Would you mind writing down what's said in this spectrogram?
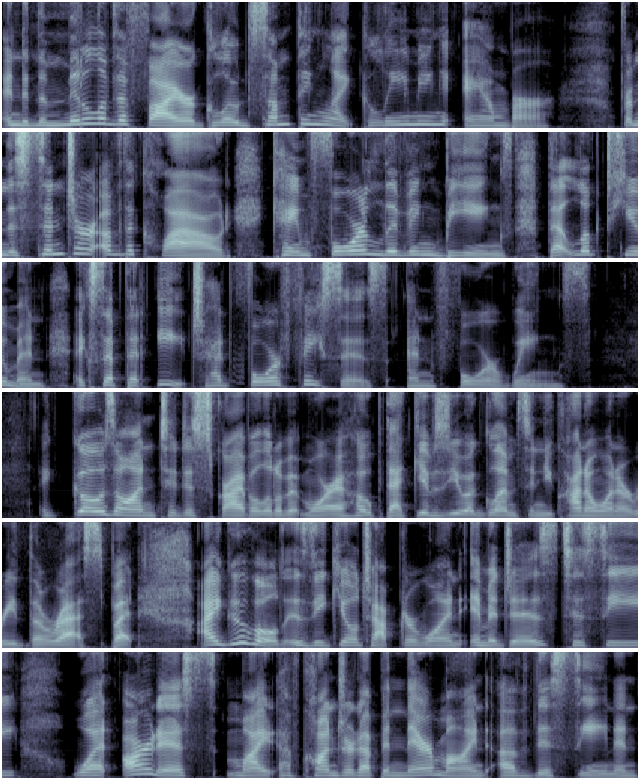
and in the middle of the fire glowed something like gleaming amber. From the center of the cloud came four living beings that looked human, except that each had four faces and four wings. It goes on to describe a little bit more. I hope that gives you a glimpse and you kind of want to read the rest. But I Googled Ezekiel chapter 1 images to see what artists might have conjured up in their mind of this scene. And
